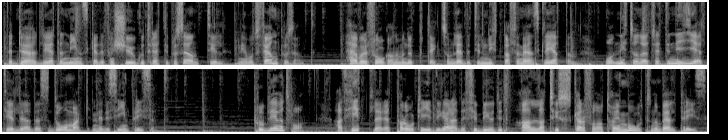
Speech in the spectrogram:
där dödligheten minskade från 20-30% till ner mot 5%. Här var det frågan om en upptäckt som ledde till nytta för mänskligheten och 1939 tilldelades Domac medicinpriset. Problemet var att Hitler ett par år tidigare hade förbjudit alla tyskar från att ta emot Nobelpris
